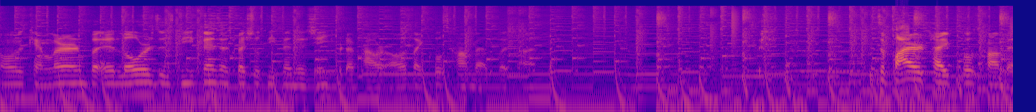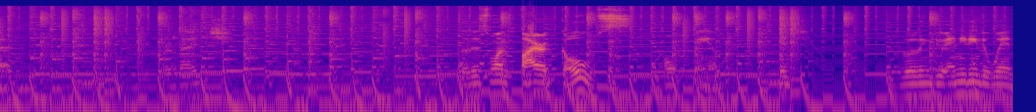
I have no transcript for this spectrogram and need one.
Always can learn, but it lowers its defense and special defense in exchange for that power. Oh, it's like close combat, but not. it's a fire type close combat. So this one's fire ghost. Willing to do anything to win.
